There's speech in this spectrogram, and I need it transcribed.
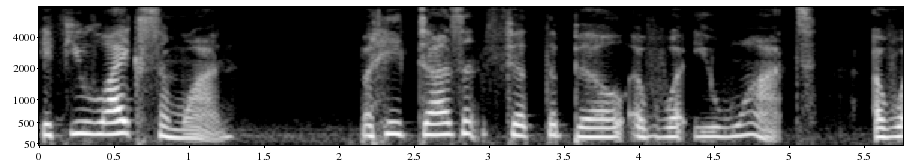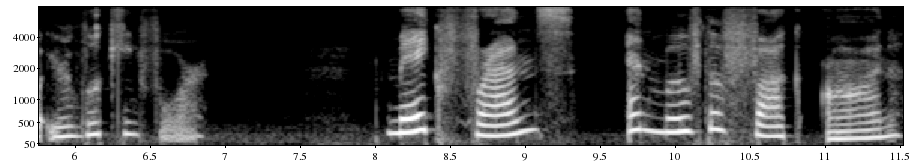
If you like someone, but he doesn't fit the bill of what you want, of what you're looking for, make friends and move the fuck on.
